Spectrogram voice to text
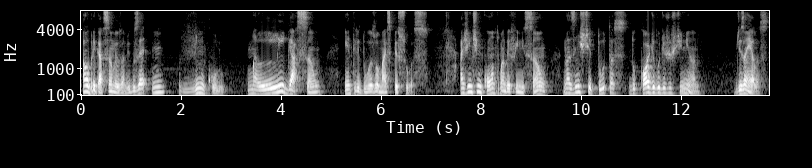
A obrigação, meus amigos, é um vínculo, uma ligação entre duas ou mais pessoas. A gente encontra uma definição nas institutas do Código de Justiniano. Dizem elas:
